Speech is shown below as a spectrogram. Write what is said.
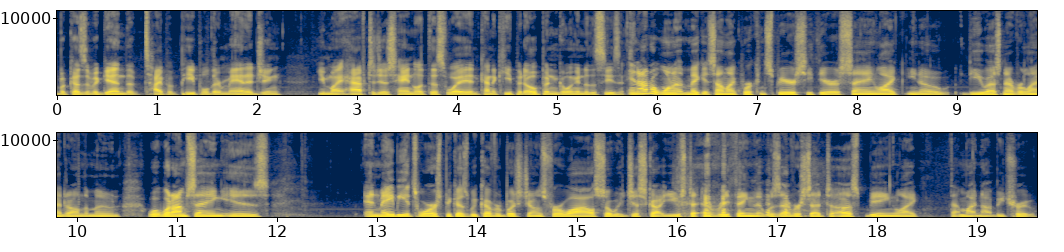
because of again the type of people they're managing. You might have to just handle it this way and kind of keep it open going into the season. And I don't want to make it sound like we're conspiracy theorists saying like you know the U.S. never landed on the moon. What what I'm saying is, and maybe it's worse because we covered Butch Jones for a while, so we just got used to everything that was ever said to us being like that might not be true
